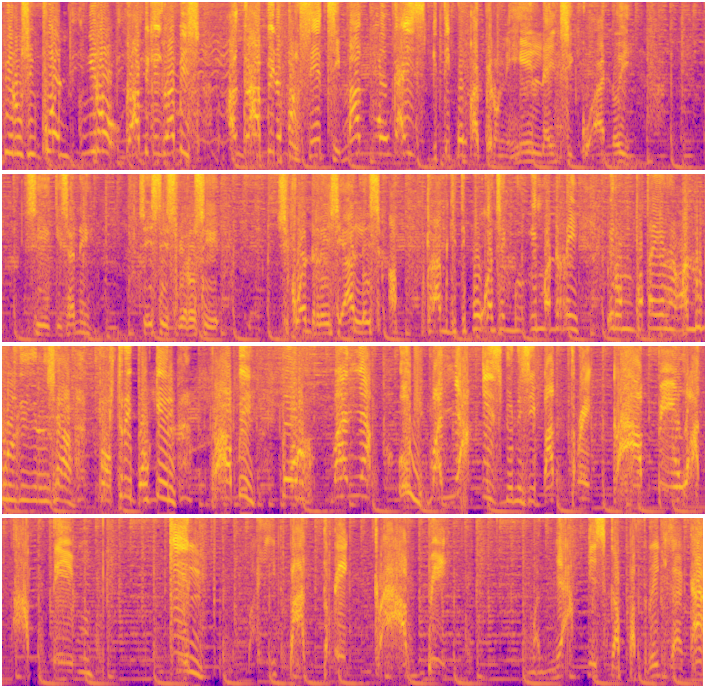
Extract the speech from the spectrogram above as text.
Pero si Kuan, ang iro, grabe kay Grabis. Ang grabe na pang set si Magno guys. Gitipukan pero ni Hillline si Kuan oy. Si kisa ni, si SS pero si si Kuan Dre, si Alice, ah, grabe gitipukan si Ima Dre. Pero mapatay na, double kill siya. Pero triple kill, grabe, for manyak. Uy, manyak is guni si Patrick. Grabe, what a team kill by Patrick. Grabe. Manyakis ka, Patrick ka.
